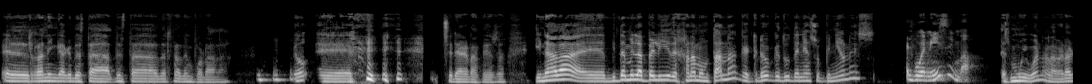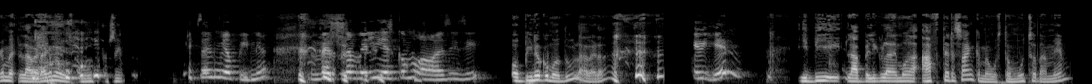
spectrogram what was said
el running gag de esta, de esta tercera temporada. ¿no? Eh, sería gracioso. Y nada, vi también la peli de Hannah Montana, que creo que tú tenías opiniones. Es buenísima. Es muy buena, la verdad que me, la verdad que me gustó mucho, sí. Esa es mi opinión. Ver una peli es como, sí, sí. Opino como tú, la verdad. ¡Qué bien! Y vi la película de moda After Sun, que me gustó mucho también.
